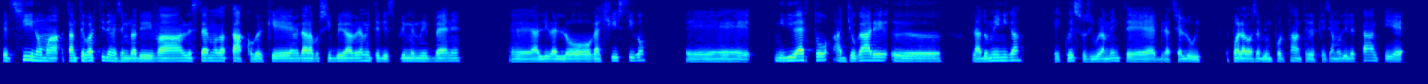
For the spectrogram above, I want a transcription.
terzino, ma tante partite mi sembra di fare all'esterno d'attacco perché mi dà la possibilità veramente di esprimermi bene eh, a livello calcistico. E mi diverto a giocare eh, la domenica e questo sicuramente è grazie a lui. E poi la cosa più importante perché siamo dilettanti e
